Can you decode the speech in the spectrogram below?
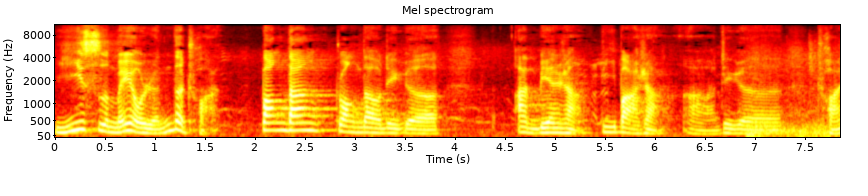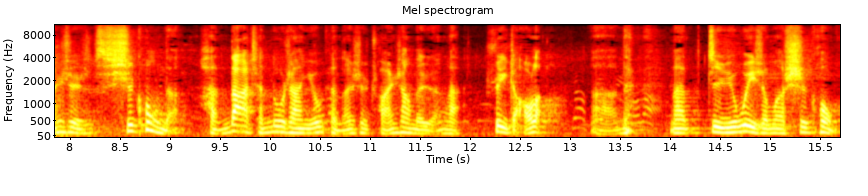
疑似没有人的船，邦当撞到这个岸边上堤坝上啊，这个船是失控的，很大程度上有可能是船上的人啊睡着了啊。那那至于为什么失控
